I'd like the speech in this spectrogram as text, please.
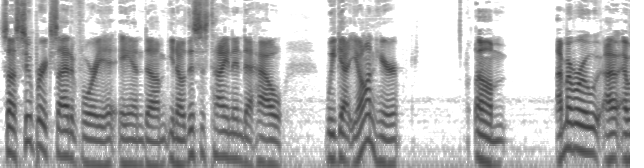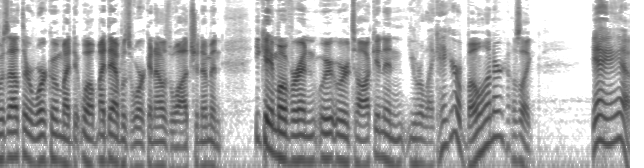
So I was super excited for you, and um, you know, this is tying into how we got you on here. Um, I remember I, I was out there working with my well, my dad was working. I was watching him, and he came over and we, we were talking, and you were like, "Hey, you're a bow hunter?" I was like, "Yeah, yeah, yeah."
